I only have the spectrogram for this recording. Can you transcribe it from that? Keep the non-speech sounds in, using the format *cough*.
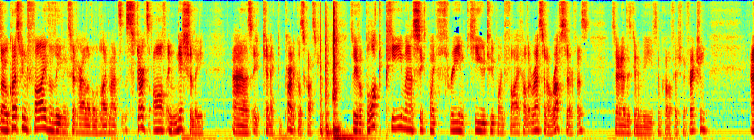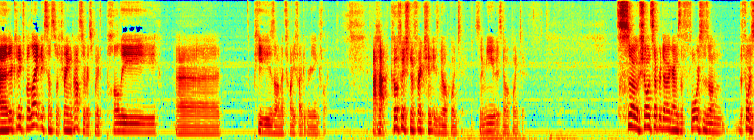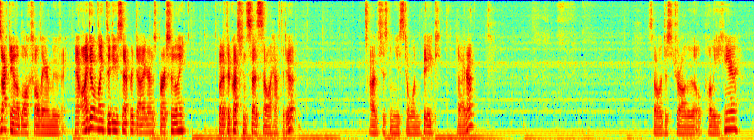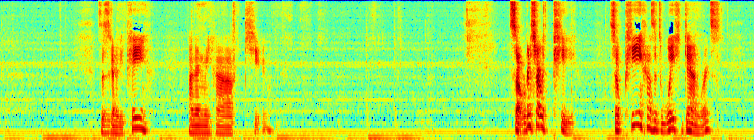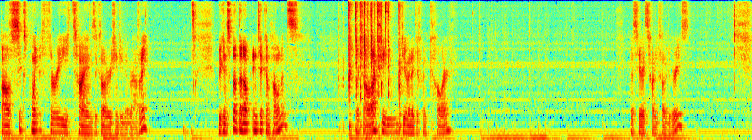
So question five of Leaving Cert Higher Level Applied Maths starts off initially as a connected particles question. So we have a block P mass 6.3 and Q 2.5 held at rest on a rough surface. So I know there's going to be some coefficient of friction. Uh, they're connected by light inextensible string, path surface with pulley. Uh, P is on a 25 degree incline. Aha, coefficient of friction is 0.2. So mu is 0.2. So, showing separate diagrams the forces on the forces acting on the blocks while they are moving. Now, I don't like to do separate diagrams personally, but if the question says so, I have to do it. I've just been used to one big diagram. So I'll just draw the little pulley here. So this is going to be P, and then we have Q. So we're going to start with P. So P has its weight downwards of 6.3 times acceleration due to gravity. We can split that up into components, which I'll actually do in a different color. This here is 25 degrees.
